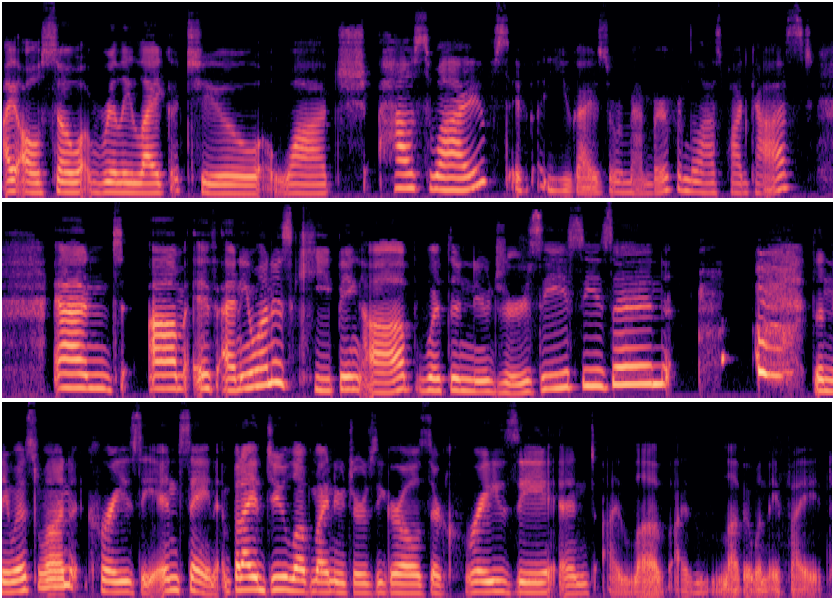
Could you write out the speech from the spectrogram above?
I also really like to watch Housewives, if you guys remember from the last podcast. And um, if anyone is keeping up with the New Jersey season, the newest one, crazy, insane. But I do love my New Jersey girls. They're crazy and I love I love it when they fight.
